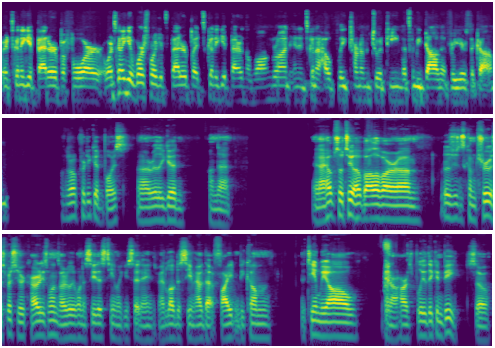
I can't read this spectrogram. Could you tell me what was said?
It's going to get better before, or it's going to get worse before it gets better. But it's going to get better in the long run, and it's going to hopefully turn them into a team that's going to be dominant for years to come. They're all pretty good, boys. Uh, really good on that, and I hope so too. I hope all of our um, resolutions come true, especially your Coyotes ones. I really want to see this team, like you said, Haynes. I'd love to see them have that fight and become the team we all in our hearts believe they can be. So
